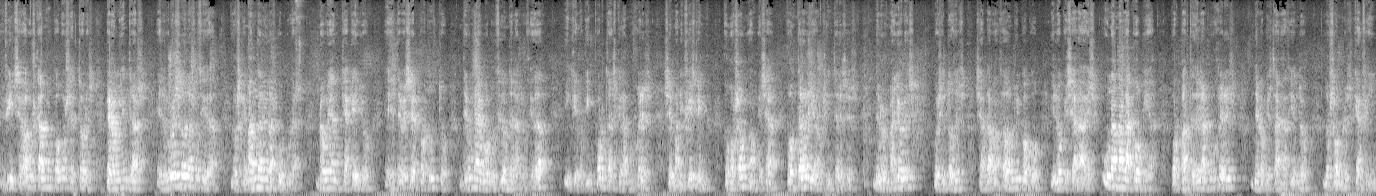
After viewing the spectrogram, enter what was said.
en fin, se va buscando un poco sectores, pero mientras el grueso de la sociedad, los que mandan en las cúpulas, no vean que aquello eh, debe ser producto de una evolución de la sociedad y que lo que importa es que las mujeres se manifiesten como son, aunque sea contraria a los intereses de los mayores, pues entonces se habrá avanzado muy poco y lo que se hará es una mala copia por parte de las mujeres de lo que están haciendo los hombres, que al fin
